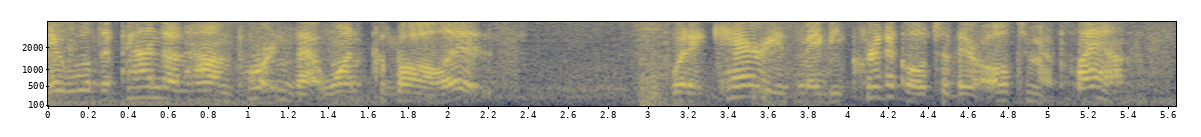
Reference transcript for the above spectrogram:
It will depend on how important that one cabal is. What it carries may be critical to their ultimate plans.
